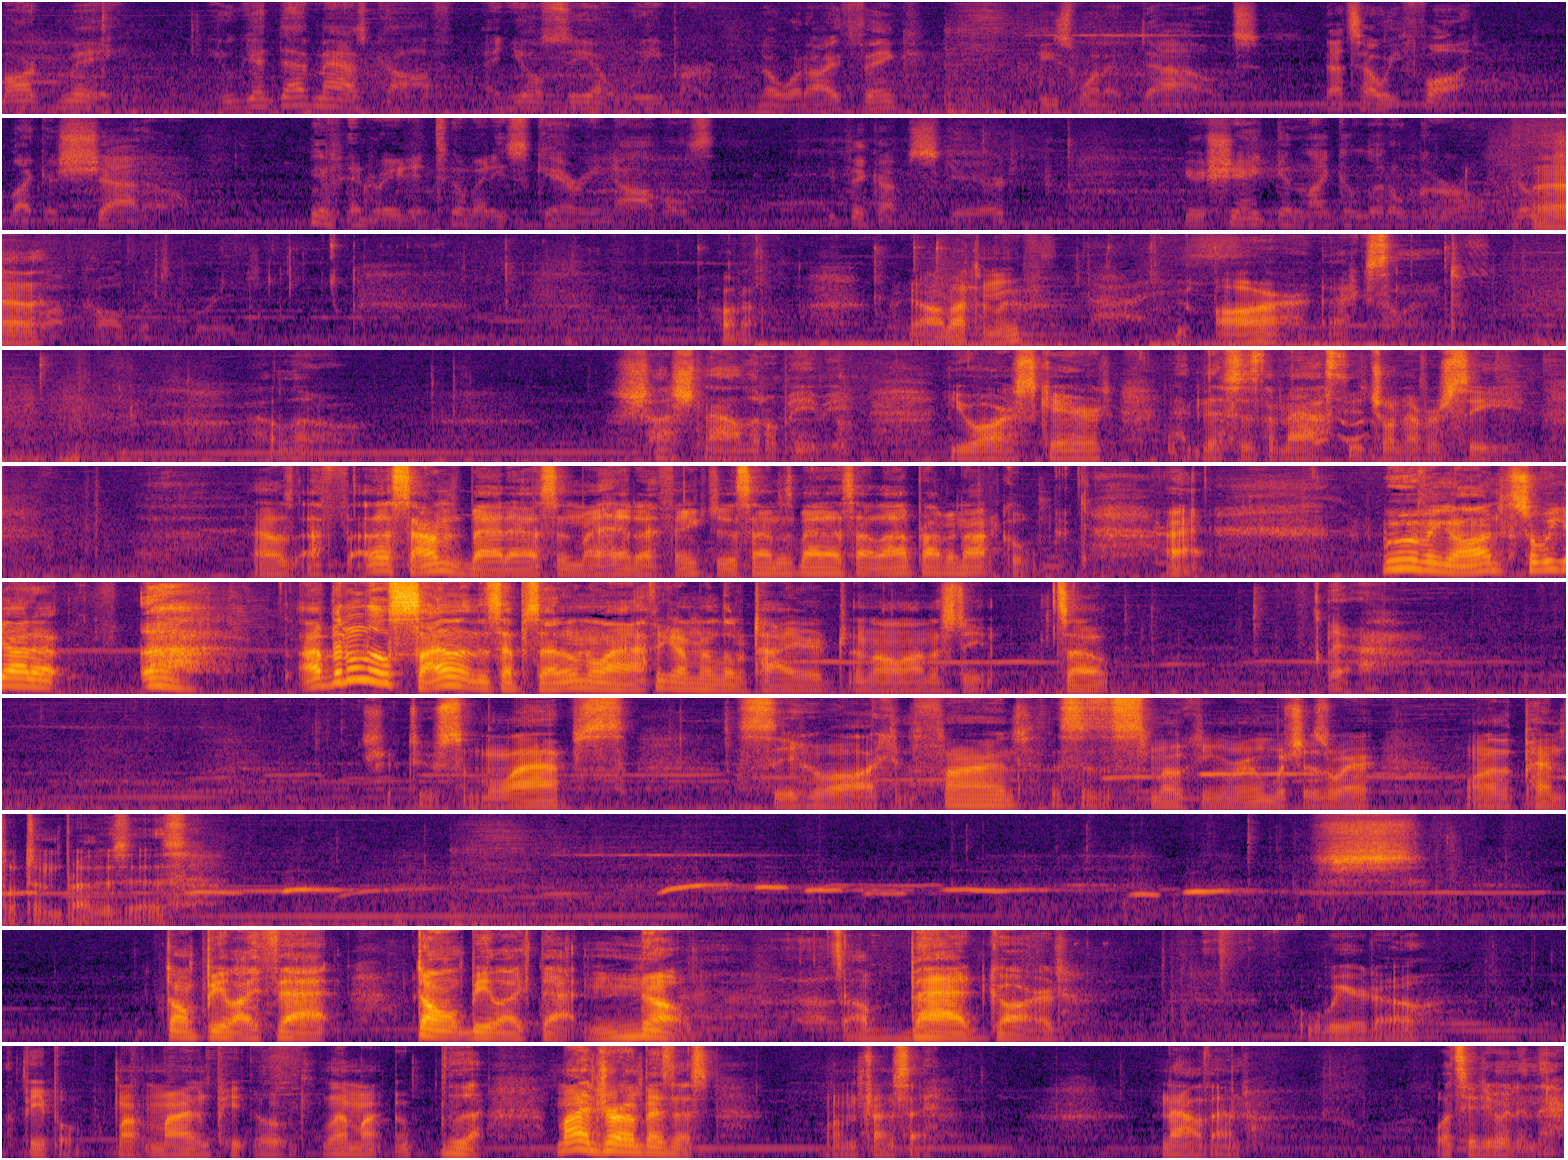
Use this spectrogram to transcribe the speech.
Mark me. You get that mask off, and you'll see a weeper. Know what I think? He's one of Daud's. That's how he fought. Like a shadow. You've been reading too many scary novels. You think I'm scared? You're shaking like a little girl. Go Uh. show off Kaldwin's bridge. Hold on. Are y'all about to move? You are excellent. Hello. Shush now, little baby. You are scared, and this is the mask that you'll never see. That was I th- that sounded badass in my head. I think. Did it sound as badass out loud? Probably not. Cool. All right. Moving on. So we gotta. Uh, I've been a little silent this episode. I don't know why. I think I'm a little tired, in all honesty. So, yeah. Should do some laps. See who all I can find. This is the smoking room, which is where one of the Pendleton brothers is. Shh. Don't be like that. Don't be like that. No. It's a bad guard. Weirdo. People, mi- mind people, mind your own business. What I'm trying to say. Now then, what's he doing in there?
